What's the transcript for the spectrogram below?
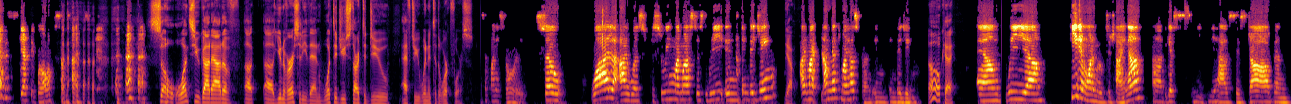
scare people off sometimes. so once you got out of uh, uh, university, then what did you start to do after you went into the workforce? It's a funny story. So while I was pursuing my master's degree in, in Beijing, yeah, I might I met my husband in, in Beijing. Oh, okay. And we uh, he didn't want to move to China uh, because he, he has his job and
